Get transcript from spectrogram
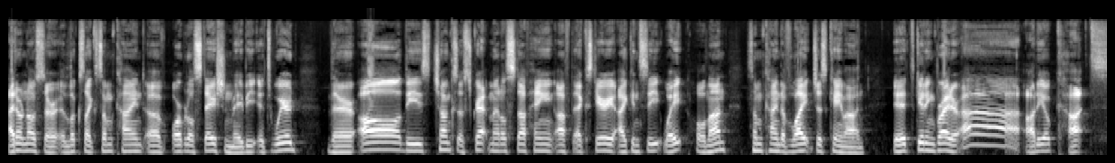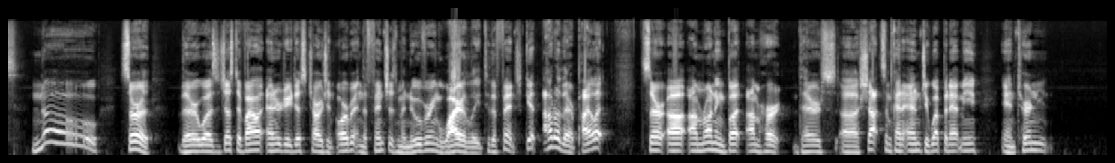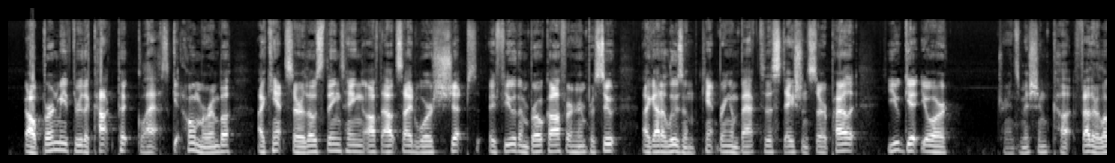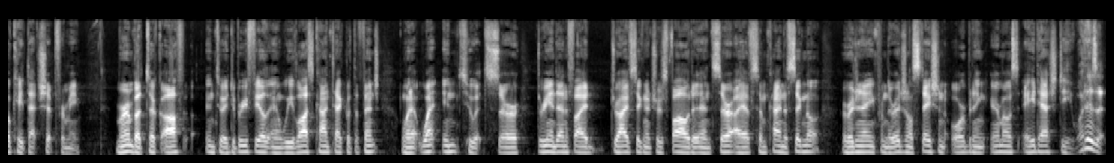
I don't know, sir. It looks like some kind of orbital station, maybe. It's weird. There are all these chunks of scrap metal stuff hanging off the exterior. I can see. Wait, hold on. Some kind of light just came on. It's getting brighter. Ah, audio cuts. No. Sir, there was just a violent energy discharge in orbit and the Finch is maneuvering wildly to the Finch. Get out of there, pilot. Sir, uh, I'm running, but I'm hurt. There's uh, shot some kind of energy weapon at me and turned Oh, burn me through the cockpit glass. Get home, Marimba. I can't, sir. Those things hanging off the outside were ships. A few of them broke off and are in pursuit. I gotta lose them. Can't bring them back to the station, sir. Pilot, you get your transmission cut. Feather, locate that ship for me. Marimba took off into a debris field and we lost contact with the Finch when it went into it, sir. Three identified drive signatures followed it, and sir, I have some kind of signal originating from the original station orbiting Irmos A-D. What is it?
